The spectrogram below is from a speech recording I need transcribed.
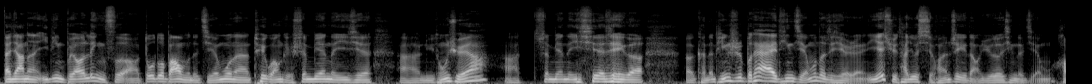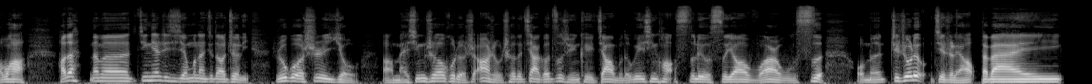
大家呢一定不要吝啬啊，多多把我们的节目呢推广给身边的一些啊女同学啊啊，身边的一些这个。呃，可能平时不太爱听节目的这些人，也许他就喜欢这一档娱乐性的节目，好不好？好的，那么今天这期节目呢就到这里。如果是有啊买新车或者是二手车的价格咨询，可以加我们的微信号四六四幺五二五四。我们这周六接着聊，拜拜。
